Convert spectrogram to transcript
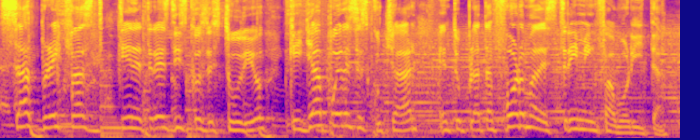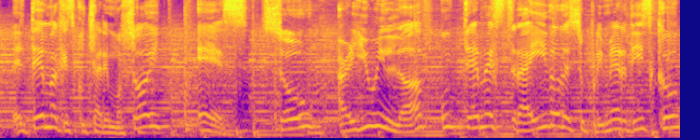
Sad Breakfast tiene tres discos de estudio que ya puedes escuchar en tu plataforma de streaming favorita. El tema que escucharemos hoy es So Are You in Love, un tema extraído de su primer disco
